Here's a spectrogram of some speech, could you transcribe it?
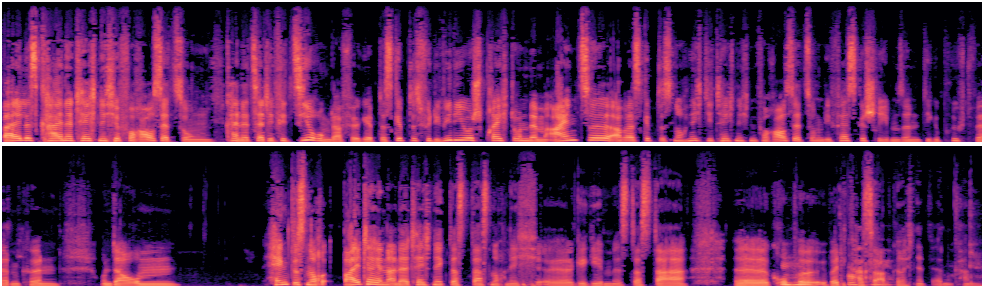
weil es keine technische Voraussetzung, keine Zertifizierung dafür gibt. Das gibt es für die Videosprechstunde im Einzel, aber es gibt es noch nicht die technischen Voraussetzungen, die festgeschrieben sind, die geprüft werden können. Und darum hängt es noch weiterhin an der Technik, dass das noch nicht äh, gegeben ist, dass da äh, Gruppe mhm. über die Kasse okay. abgerechnet werden kann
